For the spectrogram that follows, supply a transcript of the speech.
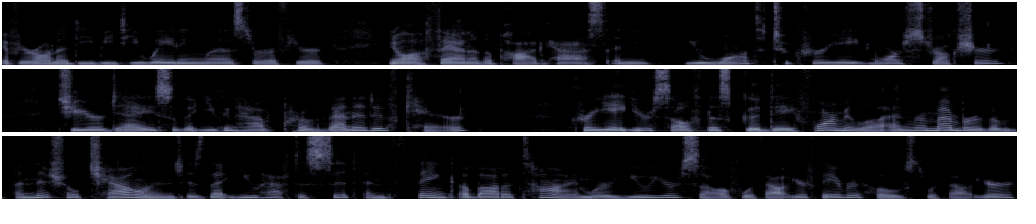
if you're on a DBT waiting list or if you're, you know, a fan of the podcast and you, want to create more structure to your day so that you can have preventative care, create yourself this good day formula. And remember, the initial challenge is that you have to sit and think about a time where you yourself, without your favorite host, without your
